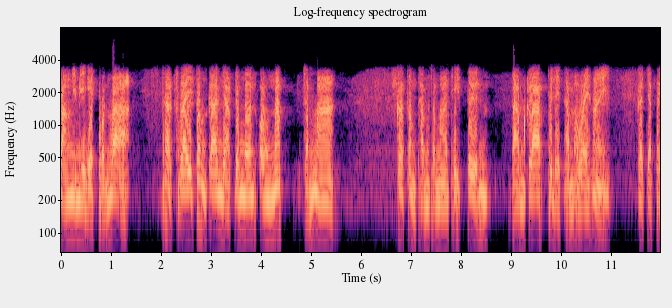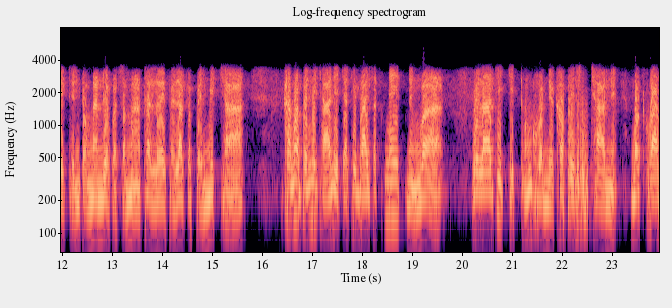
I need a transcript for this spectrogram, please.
ฟังนี่มีเหตุผลว่า ถ้าใครต้องการอยากดำเนินองค์มรรคสัมมา ก็ต้องทำสมาธิตื่นตามกราฟที่ได้ทำเอาไว้ให้ ก็จะไปถึงตรงนั้นเรียกว่าสัมมาถ้าเลยไปแล้วก็เป็นมิจฉาคำว่าเป็นมิจฉานี่จะอธิบายสักนิดหนึ่งว่า เวลาที่จิตของคนเนี่ยเข้าไปสู่ฌานเนี่ย หมดความ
